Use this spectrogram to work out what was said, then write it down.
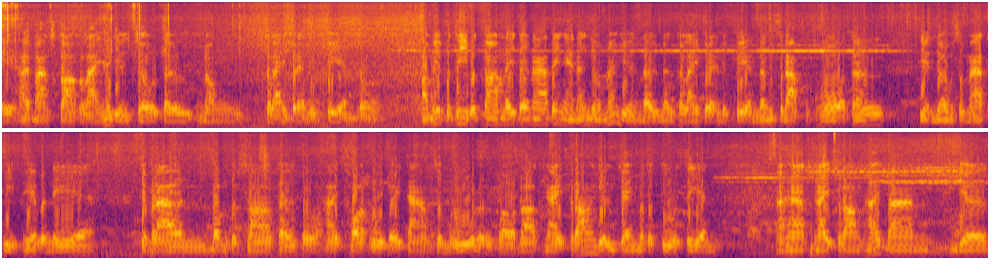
អីហើយបានស្គាល់កន្លែងហើយយើងចូលទៅក្នុងកន្លែងព្រះនិព្វានទៅអត់មានប្រតិបត្តិអីទៅណាទេថ្ងៃហ្នឹងញោមណាយើងនៅនឹងកន្លែងព្រះនិព្វានហ្នឹងស្ដាប់ពធទៅញាតិញោមសមាធិភាវនា ចម្រើនបុណ្យកុសលទៅក៏ឲ្យថតរូបអីតាមសម្រួលក៏ដល់ថ្ងៃត្រង់យើងចេញមកទទួលទានអាហារថ្ងៃត្រង់ហើយបានយើង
